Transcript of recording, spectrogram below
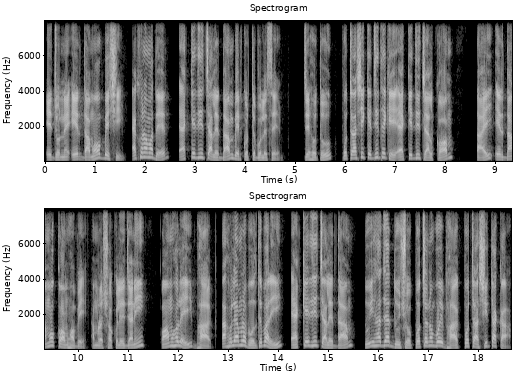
এর জন্য এর দামও বেশি। এখন আমাদের এক কেজি চালের দাম বের করতে বলেছে। যেহেতু পঁচাশি কেজি থেকে এক কেজি চাল কম, তাই এর দামও কম হবে। আমরা সকলে জানি, কম হলেই ভাগ। তাহলে আমরা বলতে পারি, এক কেজি চালের দাম দুই হাজার দুইশো পঁচানব্বই ভাগ পঁচাশি টাকা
